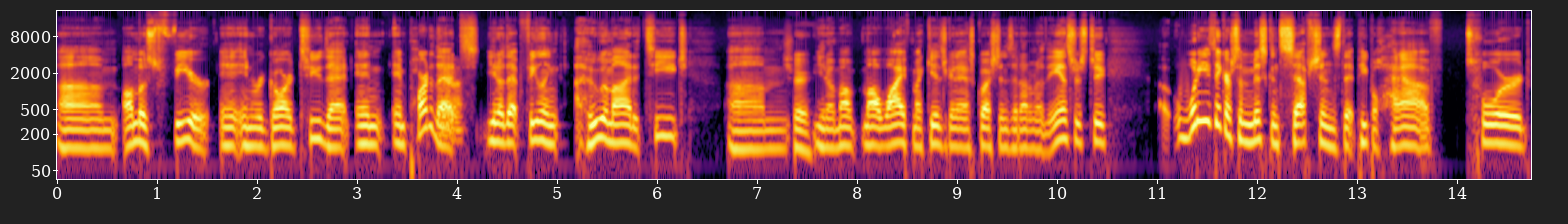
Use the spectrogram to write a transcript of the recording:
um, almost fear in, in regard to that, and and part of Yeah. you know that feeling, who am I to teach? Um, Sure. You know, my my wife, my kids are going to ask questions that I don't know the answers to. Uh, What do you think are some misconceptions that people have toward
